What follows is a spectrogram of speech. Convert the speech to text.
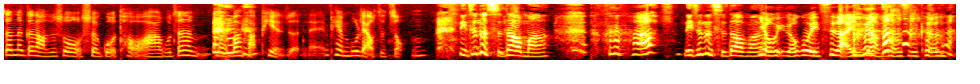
真的跟老师说我睡过头啊，我真的没有办法骗人哎、骗不了这种。你真的迟到吗？啊，你真的迟到吗？有有过一次来，一堂通识课，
